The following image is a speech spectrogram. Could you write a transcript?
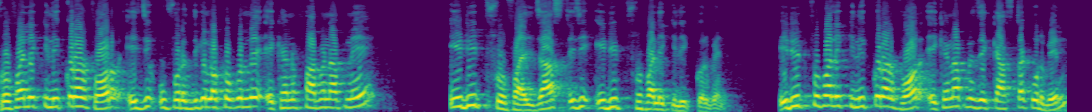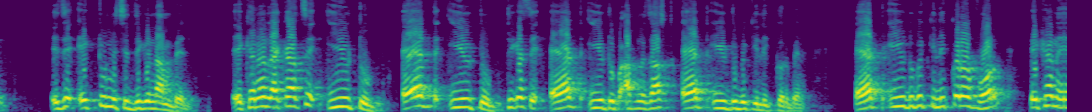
প্রোফাইলে ক্লিক করার পর এই যে উপরের দিকে লক্ষ্য করলে এখানে পাবেন আপনি এডিট প্রোফাইল জাস্ট এই যে এডিট প্রোফাইলে ক্লিক করবেন। এডিট প্রোফাইলে ক্লিক করার পর এখানে আপনি যে কাজটা করবেন, এই যে একটু নিচের দিকে নামবেন। এখানে লেখা আছে ইউটিউব অ্যাড ইউটিউব ঠিক আছে? অ্যাড ইউটিউব আপনি জাস্ট অ্যাড ইউটিউবে ক্লিক করবেন। অ্যাড ইউটিউবে ক্লিক করার পর, এখানে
